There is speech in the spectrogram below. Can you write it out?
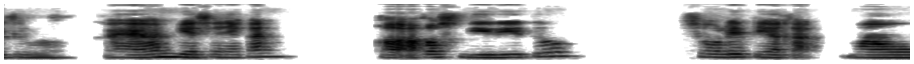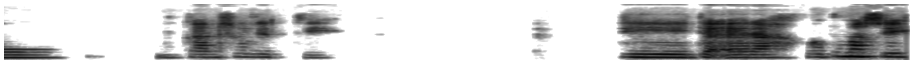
gitu loh. Kayak kan biasanya kan kalau aku sendiri tuh sulit ya kak. Mau bukan sulit sih. Di daerahku tuh masih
